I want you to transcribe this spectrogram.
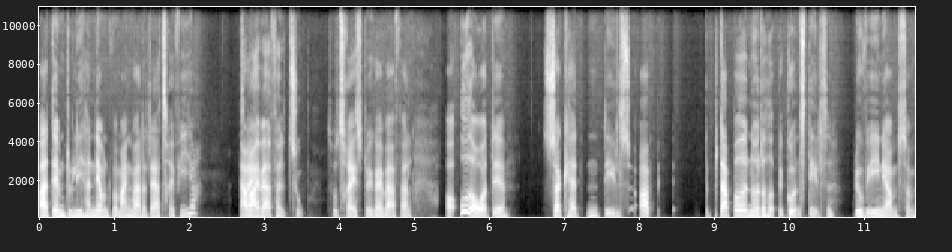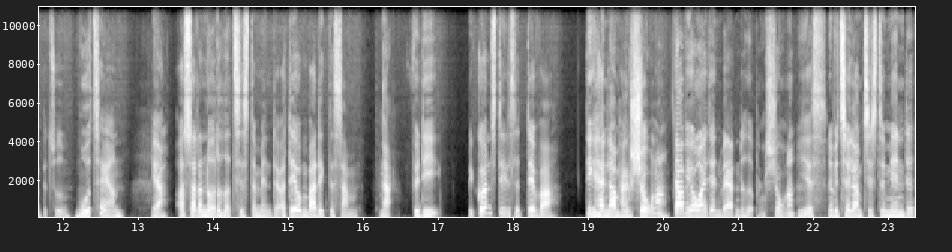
Bare dem, du lige har nævnt, hvor mange var der der? 3-4? Der var i hvert fald to. To-tre stykker i hvert fald. Og udover det, så kan den deles op. Der er både noget, der hedder begunstigelse, blev vi enige om, som betød modtageren. Ja. Og så er der noget, der hedder testamente, og det er åbenbart ikke det samme. Nej. Fordi begunstigelse, det var det handler om pensioner. pensioner. Der er vi over i den verden, der hedder pensioner. Yes. Når vi taler om testamente,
